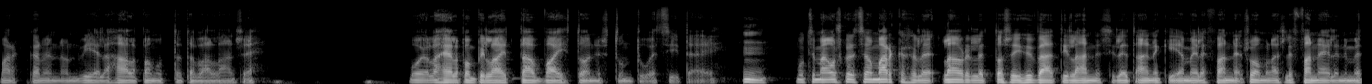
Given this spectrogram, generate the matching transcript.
Markkanen on vielä halpa, mutta tavallaan se voi olla helpompi laittaa vaihtoon, jos tuntuu, että siitä ei. Mm. Mutta mä uskon, että se on Markkaselle, Laurille tosi hyvä tilanne sille, että ainakin ja meille fane, suomalaisille faneille, niin me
